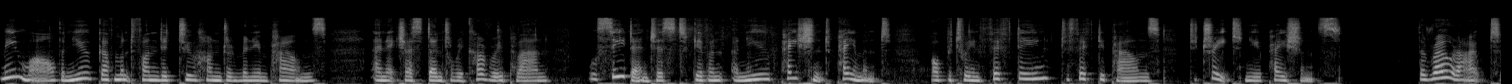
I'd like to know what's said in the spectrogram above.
Meanwhile, the new government funded £200 million NHS Dental Recovery Plan will see dentists given a new patient payment of between 15 to 50 pounds to treat new patients. The rollout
